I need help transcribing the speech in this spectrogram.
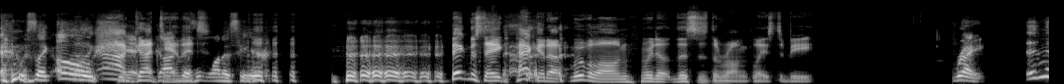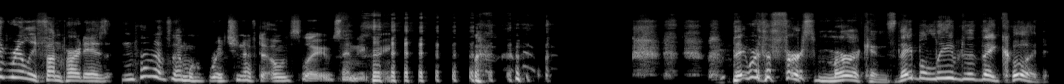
and was like, "Oh Like, ah, shit, God damn it." doesn't want us here." Big mistake. Pack it up. Move along. We don't. This is the wrong place to be. right. And the really fun part is none of them were rich enough to own slaves anyway. they were the first Americans. They believed that they could.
